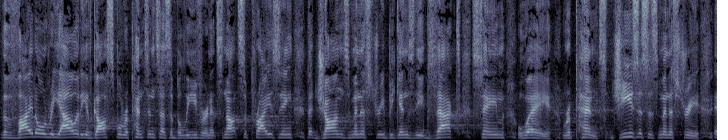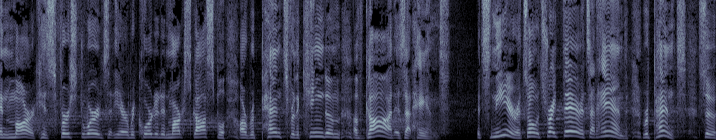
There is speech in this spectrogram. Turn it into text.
the vital reality of gospel repentance as a believer, and it's not surprising that John's ministry begins the exact same way repent. Jesus' ministry in Mark, his first words that are recorded in Mark's gospel are repent, for the kingdom of God is at hand. It's near. It's, oh, it's right there. It's at hand. Repent. So,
